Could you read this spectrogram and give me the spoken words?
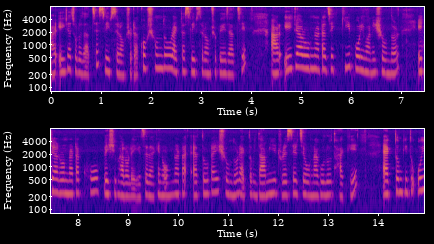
আর এইটা চলে যাচ্ছে স্লিভসের অংশটা। খুব সুন্দর একটা স্লিভসের অংশ পেয়ে যাচ্ছে। আর এইটার ওড়নাটা যে কি পরিমাণে সুন্দর, এটার ওড়নাটা খুব বেশি ভালো লেগেছে। দেখেন, ওড়নাটা এতটাই সুন্দর, একদম দামি ড্রেসের যে ওড়নাগুলো থাকে, একদম কিন্তু ওই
